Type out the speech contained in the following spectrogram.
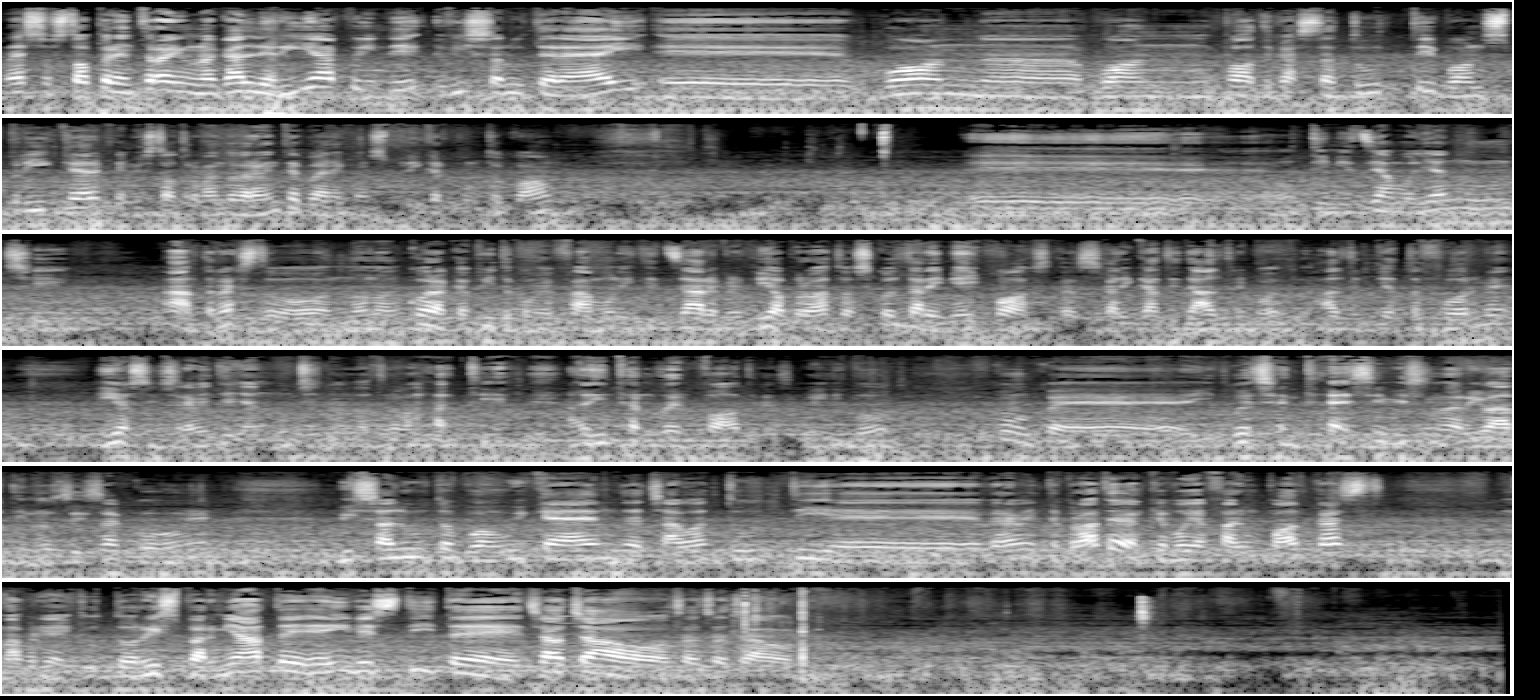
Adesso sto per entrare in una galleria, quindi vi saluterei e buon, buon podcast a tutti, buon Spreaker, che mi sto trovando veramente bene con Spreaker.com. E ottimizziamo gli annunci. Ah, del resto non ho ancora capito come fa a monetizzare perché io ho provato ad ascoltare i miei podcast scaricati da altre, altre piattaforme io sinceramente gli annunci non li ho trovati all'interno del podcast, quindi boh comunque due centesimi sono arrivati non si sa come. Vi saluto buon weekend ciao a tutti e veramente provate anche voi a fare un podcast ma prima di tutto risparmiate e investite. Ciao ciao ciao ciao ciao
